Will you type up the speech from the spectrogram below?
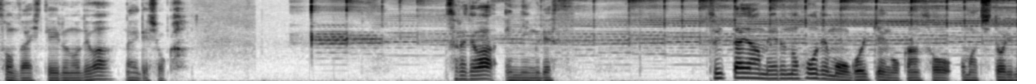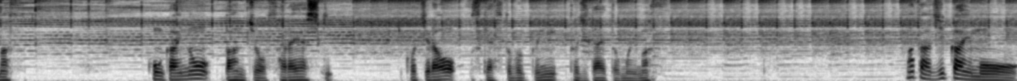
存在しているのではないでしょうか。それではエンディングです。Twitter やメールの方でもご意見ご感想お待ちしております。今回の番長皿屋敷こちらをスキャストブックに閉じたいと思います。また次回も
